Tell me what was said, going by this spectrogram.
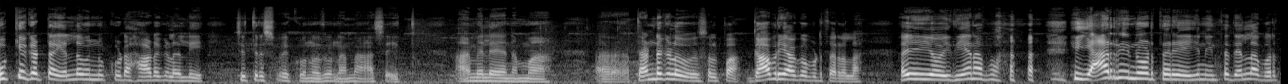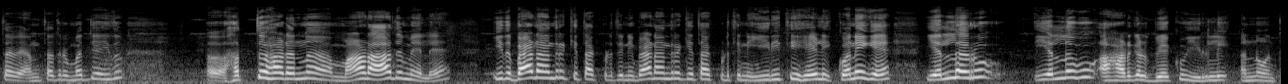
ಮುಖ್ಯ ಘಟ್ಟ ಎಲ್ಲವನ್ನು ಕೂಡ ಹಾಡುಗಳಲ್ಲಿ ಚಿತ್ರಿಸಬೇಕು ಅನ್ನೋದು ನನ್ನ ಆಸೆ ಇತ್ತು. ಆಮೇಲೆ ನಮ್ಮ ತಂಡಗಳು ಸ್ವಲ್ಪ ಗಾಬರಿ ಆಗೋಗ್ಬಿಡ್ತಾರಲ್ಲ ಅಯ್ಯೋ ಇದೇನಪ್ಪ? ಯಾರ್ರೀ ನೋಡ್ತಾರೆ? ಏನು ಇಂಥದ್ದೆಲ್ಲ ಬರ್ತವೆ. ಅಂಥದ್ರ ಮಧ್ಯೆ ಇದು ಹತ್ತು ಹಾಡನ್ನು ಮಾಡಾದ ಮೇಲೆ ಇದು ಬೇಡ ಅಂದರೆ ಕಿತ್ತಾಕ್ಬಿಡ್ತೀನಿ, ಬೇಡ ಅಂದರೆ ಕಿತ್ತಾಕ್ಬಿಡ್ತೀನಿ, ಈ ರೀತಿ ಹೇಳಿ ಕೊನೆಗೆ ಎಲ್ಲರೂ, ಎಲ್ಲವೂ ಆ ಹಾಡುಗಳು ಬೇಕು, ಇರಲಿ ಅನ್ನುವಂಥ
